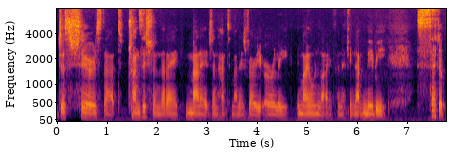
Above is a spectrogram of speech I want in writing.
just shares that transition that I managed and had to manage very early in my own life. And I think that maybe set up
